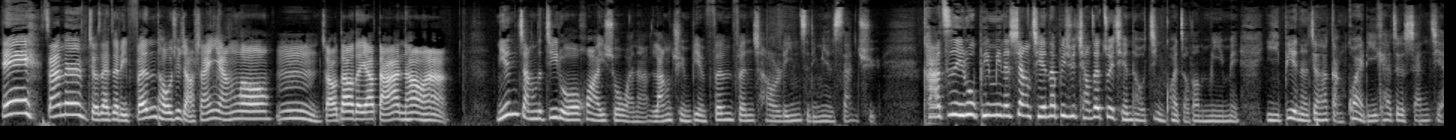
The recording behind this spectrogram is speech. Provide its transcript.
哎，咱们就在这里分头去找山羊喽。嗯，找到的要打暗号哈。年长的基罗话一说完啊，狼群便纷纷朝林子里面散去。卡兹一路拼命的向前，他必须抢在最前头，尽快找到咪妹，以便呢叫他赶快离开这个山甲。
